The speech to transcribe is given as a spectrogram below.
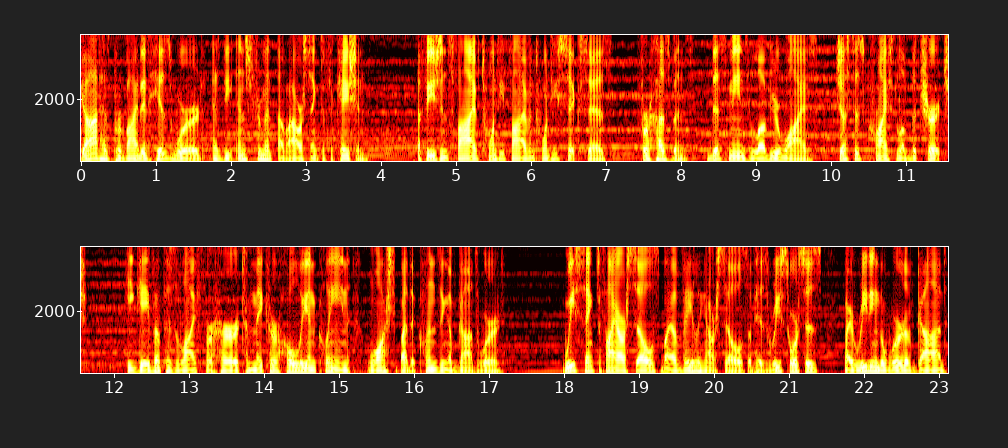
God has provided His Word as the instrument of our sanctification. Ephesians 5 25 and 26 says, For husbands, this means love your wives, just as Christ loved the church. He gave up his life for her to make her holy and clean, washed by the cleansing of God's Word. We sanctify ourselves by availing ourselves of His resources, by reading the Word of God,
